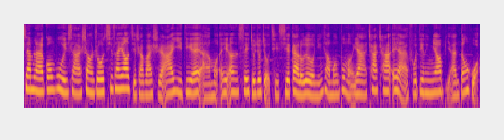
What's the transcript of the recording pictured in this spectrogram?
下面来公布一下上周七三幺七沙发是 R E D A M A N C 九九九七七盖楼队友宁小萌不萌呀？叉叉 A F 定灵喵彼岸灯火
